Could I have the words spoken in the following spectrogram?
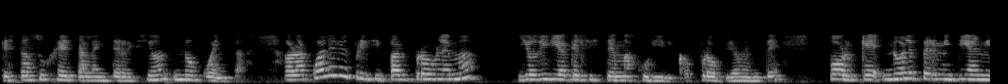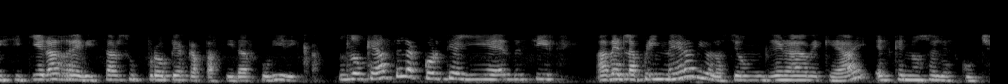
que está sujeta a la interdicción no cuenta. Ahora, ¿cuál era el principal problema? yo diría que el sistema jurídico propiamente, porque no le permitía ni siquiera revisar su propia capacidad jurídica. Entonces, lo que hace la Corte allí es decir, a ver, la primera violación grave que hay es que no se le escuche,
